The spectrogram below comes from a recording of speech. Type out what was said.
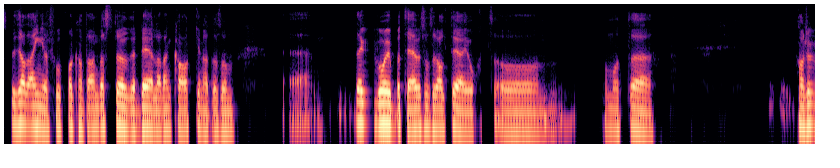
spesielt engelsk fotball kan ta enda større del av den kaken. ettersom eh, Det går jo på TV sånn som det alltid har gjort. Og på en måte Kanskje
